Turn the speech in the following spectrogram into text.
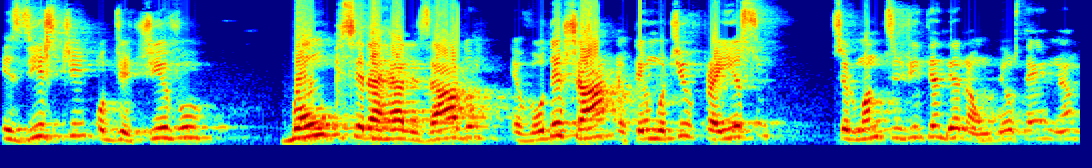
existe objetivo bom que será realizado, eu vou deixar, eu tenho motivo para isso. O ser humano precisa de entender, não. Deus tem, né?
